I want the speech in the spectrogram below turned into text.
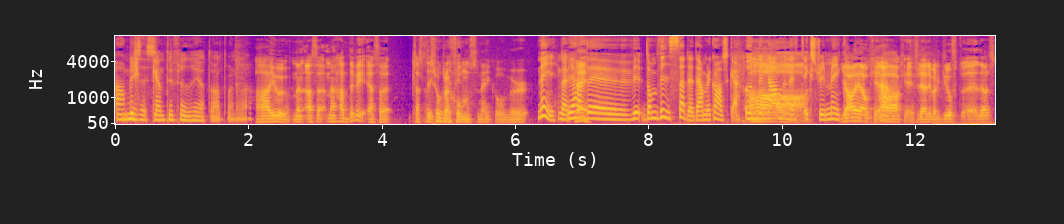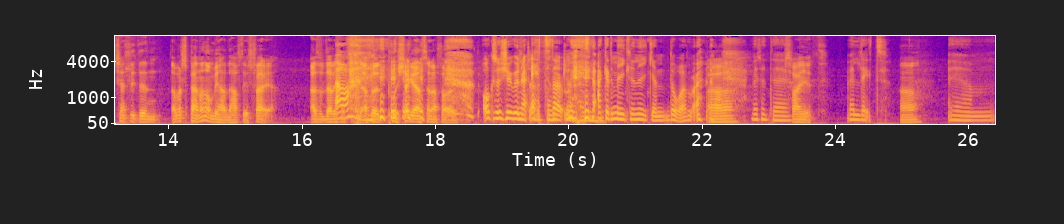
Ja, precis. Nyckeln till frihet och allt vad det var. Ja, ah, jo, men alltså, men hade vi alltså plastikoperations makeover? Nej, Nej. vi Nej. hade, vi, de visade det amerikanska under Ah. namnet Extreme Makeover. Ja, ja, okej, Ja. ja. okej, för det hade varit grovt. Eh, Det hade känts lite, det hade varit spännande om vi hade haft det i Sverige. Alltså, där Ja. ja. alltså pusha gränserna för. Också 2001, funkar. då, med Akademikliniken då. Ja, vet inte, svajigt. väldigt. Ja. Ehm,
